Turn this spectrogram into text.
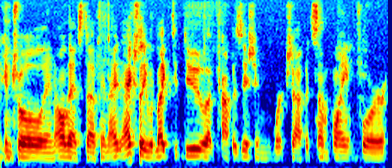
control and all that stuff. And I actually would like to do a composition workshop at some point for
